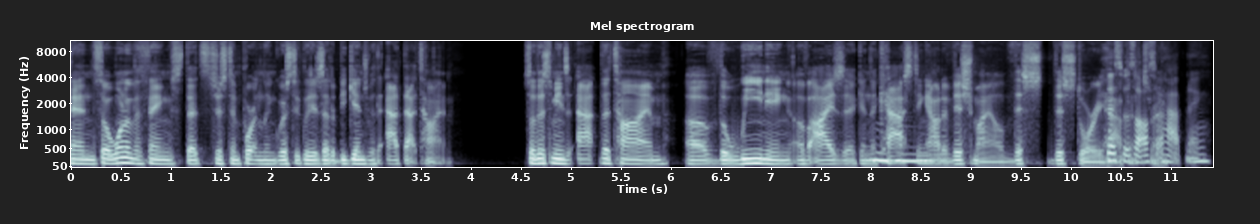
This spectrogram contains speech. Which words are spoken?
And so one of the things that's just important linguistically is that it begins with at that time. So this means at the time of the weaning of Isaac and the Mhm. casting out of Ishmael, this this story This happens. was also right? happening.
